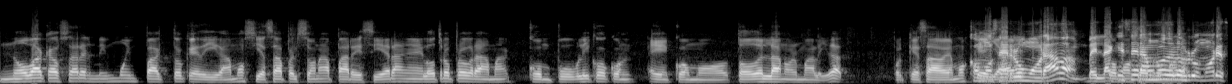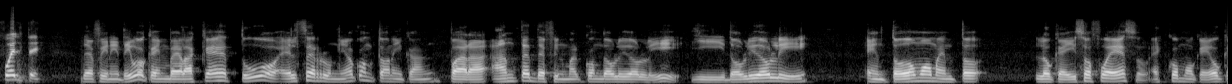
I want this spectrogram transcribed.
no va a causar el mismo impacto que digamos si esa persona apareciera en el otro programa con público con, eh, como todo en la normalidad. Porque sabemos que. Como se rumoraba, ¿verdad que ese era uno de los rumores fuertes? Definitivo, que en Velázquez estuvo, él se reunió con Tony Khan para antes de firmar con WWE. Y WWE en todo momento lo que hizo fue eso. Es como que, ok,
